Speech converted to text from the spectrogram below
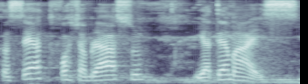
tá certo? Forte abraço e até mais.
